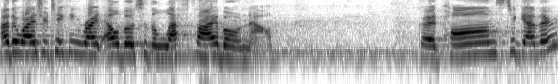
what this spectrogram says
Otherwise, you're taking right elbow to the left thigh bone now. Good. Palms together.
